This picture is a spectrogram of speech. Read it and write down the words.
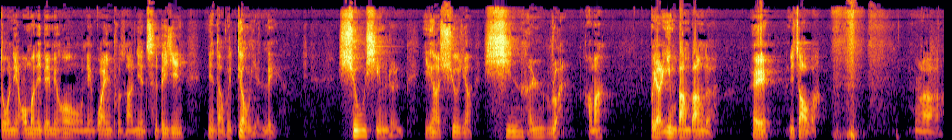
多念欧玛尼呗咪吽，念观音菩萨，念慈悲心，念到会掉眼泪。修行人。一定要修这样，心很软，好吗？不要硬邦邦的。哎，你照吧。啊，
